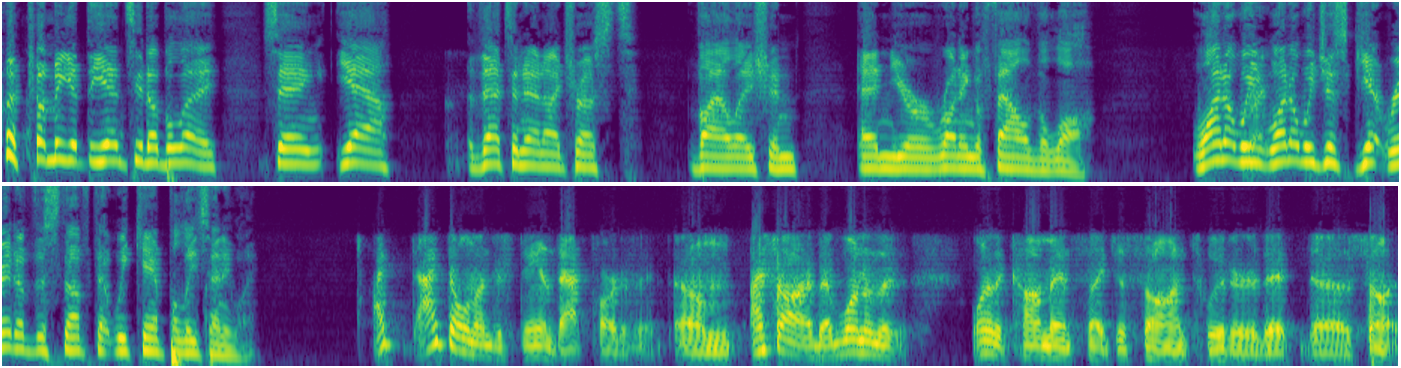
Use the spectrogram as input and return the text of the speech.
coming at the NCAA saying, yeah, that's an antitrust violation and you're running afoul of the law. Why don't we right. why don't we just get rid of the stuff that we can't police anyway? I I don't understand that part of it. Um, I saw that one of the one of the comments I just saw on Twitter that uh, saw,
